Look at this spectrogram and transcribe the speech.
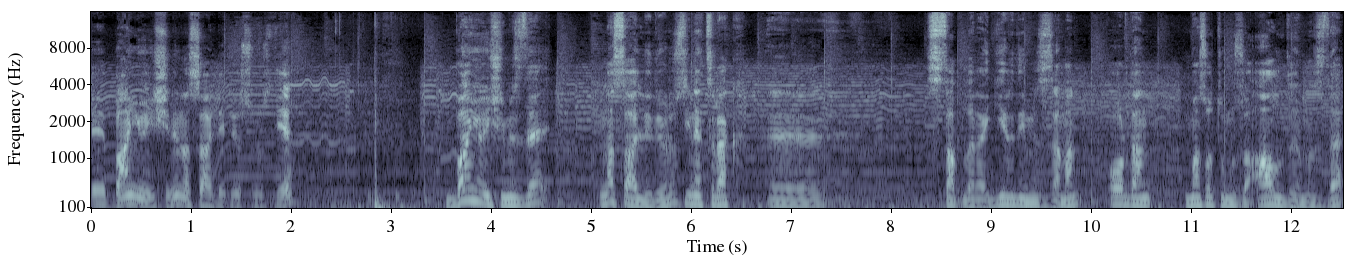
E, banyo işini nasıl hallediyorsunuz diye. Banyo işimizde nasıl hallediyoruz? Yine truck e, stoplara girdiğimiz zaman oradan mazotumuzu aldığımızda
